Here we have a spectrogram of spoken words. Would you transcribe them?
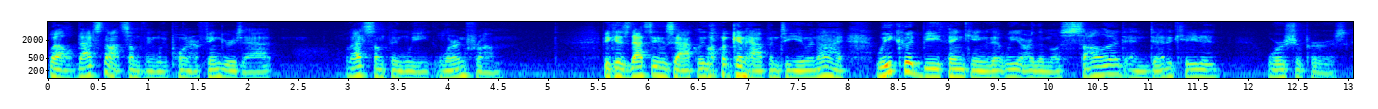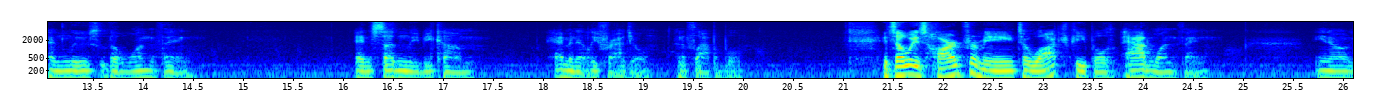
Well, that's not something we point our fingers at. That's something we learn from. Because that's exactly what can happen to you and I. We could be thinking that we are the most solid and dedicated worshipers and lose the one thing and suddenly become eminently fragile and flappable. It's always hard for me to watch people add one thing. You know,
